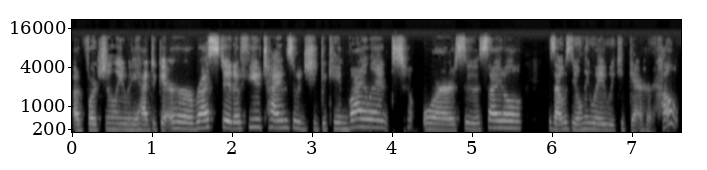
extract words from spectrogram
unfortunately, we had to get her arrested a few times when she became violent or suicidal because that was the only way we could get her help.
